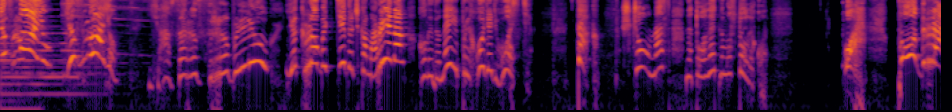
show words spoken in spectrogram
Я знаю! Я знаю! Я зараз зроблю, як робить тіточка Марина, коли до неї приходять гості. Так, що у нас на туалетному столику? О, пудра!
